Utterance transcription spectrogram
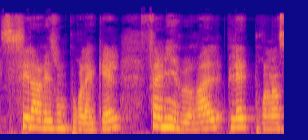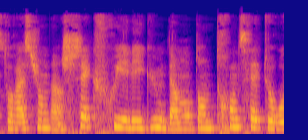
C'est la raison pour laquelle Famille Rurale plaide pour l'instauration d'un chèque fruits et légumes d'un montant de 37,50 euros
